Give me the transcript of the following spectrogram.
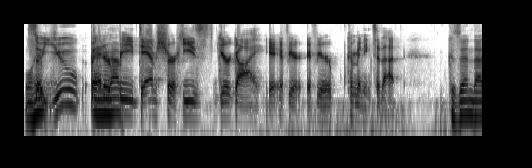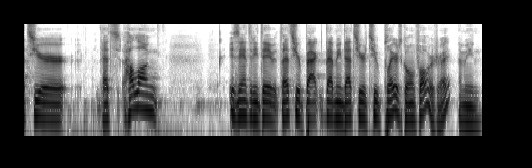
Well, so him, you better you have, be damn sure he's your guy if you're if you're committing to that. Because then that's your that's how long is Anthony Davis? That's your back. I mean, that's your two players going forward, right? I mean,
